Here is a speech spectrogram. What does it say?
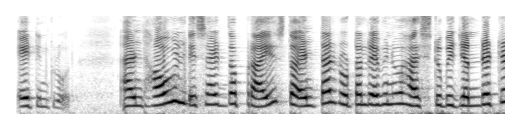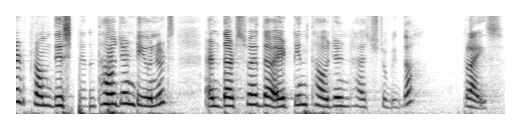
18 crore. And how will decide the price? The entire total revenue has to be generated from this 10,000 units and that is why the 18,000 has to be the price.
